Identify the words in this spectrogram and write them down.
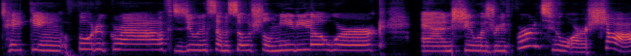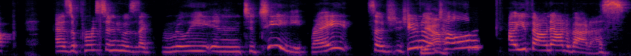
taking photographs, doing some social media work, and she was referred to our shop as a person who's like really into tea, right? So Juno, Yeah. tell us how you found out about us.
